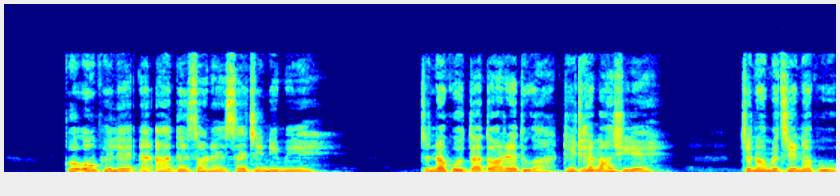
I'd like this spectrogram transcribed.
။ကိုအုံးဖေလည်းအံ့အားသင့်စွာနဲ့စိုက်ကြည့်နေမိတယ်။ကျွန်တော်ကိုတတ်သွားတဲ့သူကဒီထဲမှာရှိတယ်။ကျွန်တော်မကျေနပ်ဘူး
